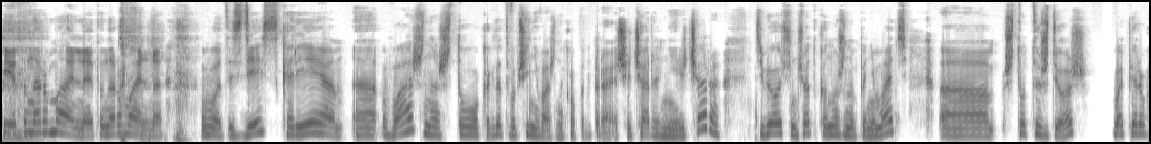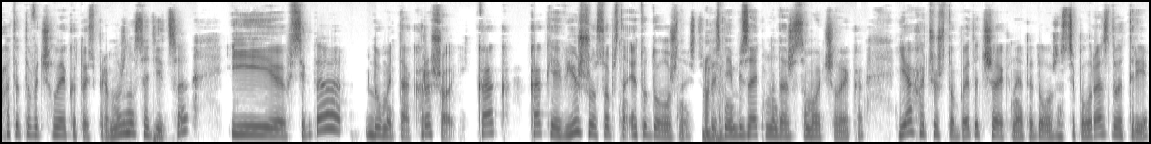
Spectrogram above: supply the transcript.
и это нормально, это нормально. Вот, здесь скорее э, важно, что когда ты вообще не важно, кого подбираешь, HR или не HR, тебе очень четко нужно понимать, э, что ты ждешь, во-первых, от этого человека. То есть прям нужно садиться и всегда думать так, хорошо, как как я вижу, собственно, эту должность. Uh-huh. То есть не обязательно даже самого человека. Я хочу, чтобы этот человек на этой должности был раз, два, три.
